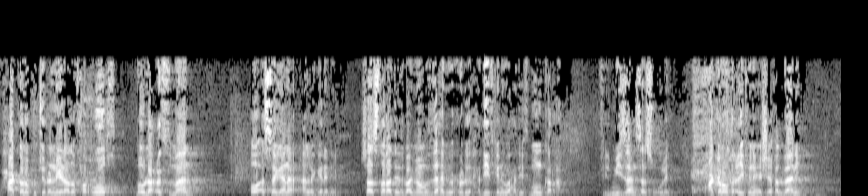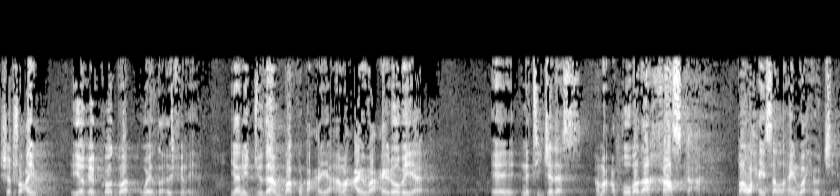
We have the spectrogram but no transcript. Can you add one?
Waxaa kaloo ku jira nin la yidhahdo faruuq mawla cumaan oo isagana aan la garanayn. Saas daraaddeed baa imaamu dahabi wuxuu ihi xadiidkani waa xadiid munkar ah fi lmiisaan saas ugu leeyay waxaa kaloo daciifinaya sheekh albani sheekh shucayb iyo keyrkoodba way daciifinayaan. Yacni judaam baa ku dhacaya ama waa caydhoobayaa natiijadaas ama cuquubadaa khaaska ah baa waxaysan lahayn wax xoojiya.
